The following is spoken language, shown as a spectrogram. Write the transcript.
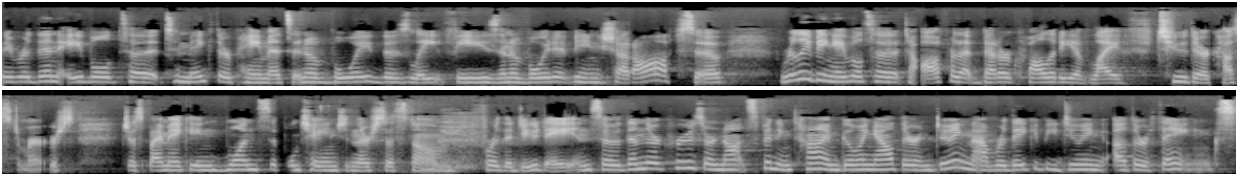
they were then able to to make their payments and avoid those late fees and avoid it being shut off. So really being able to to offer that better quality of life to their customers just by making one simple change in their system for the due date. And so then their crews are not spending time going out there and doing that where they could be doing other things.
